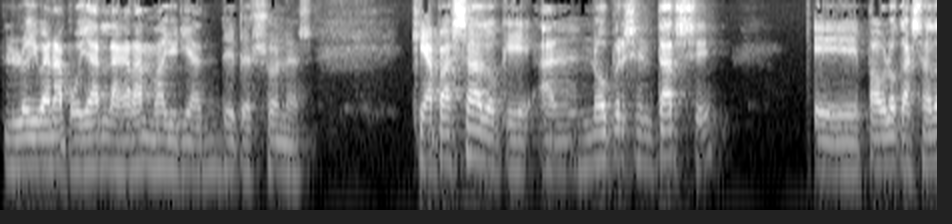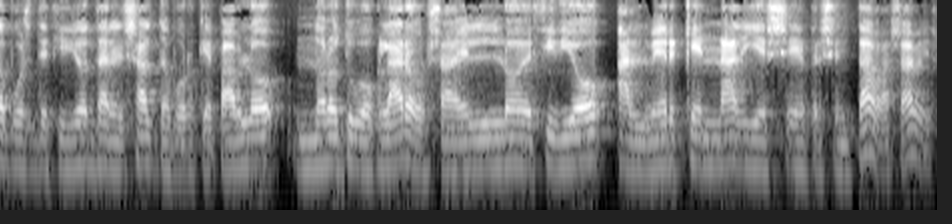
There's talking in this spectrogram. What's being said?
lo iban a apoyar la gran mayoría de personas. ¿Qué ha pasado? Que al no presentarse, eh, Pablo Casado pues decidió dar el salto porque Pablo no lo tuvo claro, o sea, él lo decidió al ver que nadie se presentaba, ¿sabes?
